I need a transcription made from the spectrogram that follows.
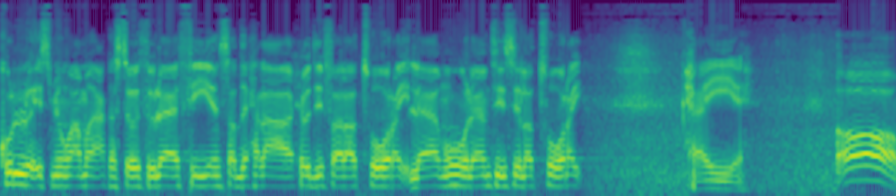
kullu ismin waa magac kastoo hulaahiyin saddexlaa xudifa la tuuray laamuhu la tuuray. Haye. Oo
